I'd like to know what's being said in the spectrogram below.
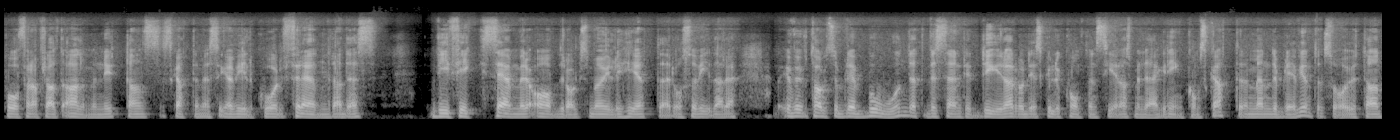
på framförallt allmännyttans skattemässiga villkor förändrades vi fick sämre avdragsmöjligheter och så vidare. Överhuvudtaget så blev boendet väsentligt dyrare och det skulle kompenseras med lägre inkomstskatter, men det blev ju inte så, utan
